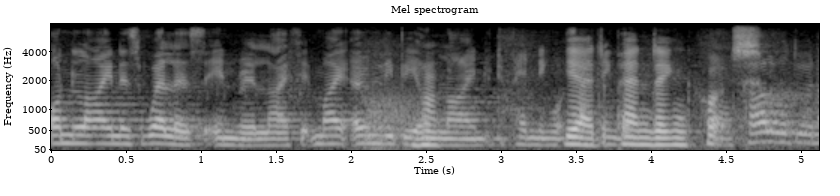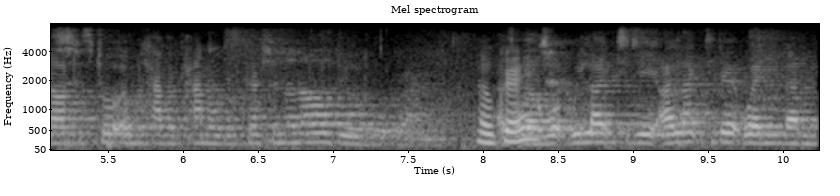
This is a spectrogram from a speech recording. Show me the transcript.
online as well as in real life. It might only be online, depending what's Yeah, happening. depending But, what. Karla will do an artist talk and we'll have a panel discussion and I'll do a walk round. Oh, as great. well. What we like to do, I like to do it when um,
